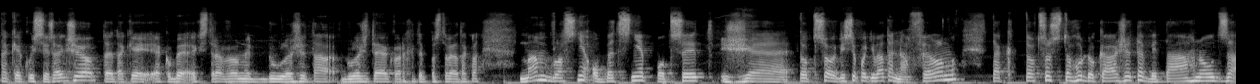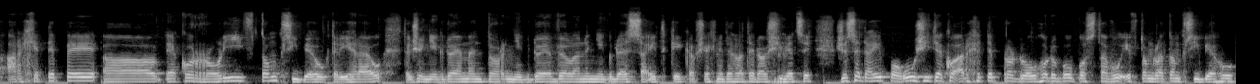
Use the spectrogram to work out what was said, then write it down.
tak jak už si řekl, že jo, to je taky jakoby extra velmi důležitá, důležité jako archetyp postavy a takhle. Mám vlastně obecně pocit, že to, co, když se podíváte na film, tak to, co z toho dokážete vytáhnout, vytáhnout za archetypy uh, jako rolí v tom příběhu, který hrajou, takže někdo je mentor, někdo je villain, někdo je sidekick a všechny tyhle ty další hmm. věci, že se dají použít jako archetyp pro dlouhodobou postavu i v tomhle příběhu,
